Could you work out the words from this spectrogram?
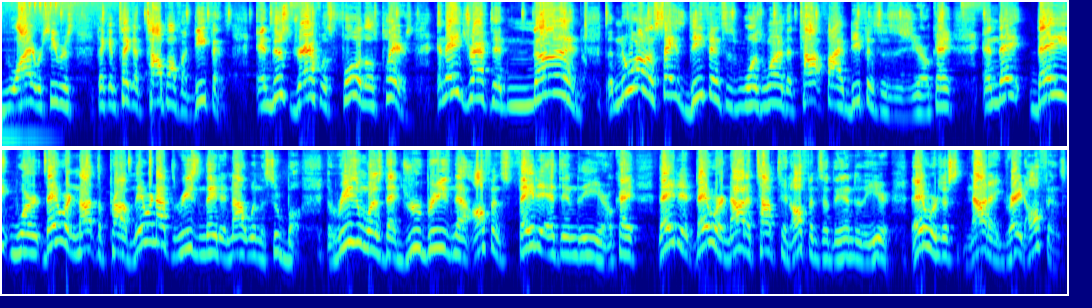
wide receivers that can take a top off a defense, and this draft was full of those players, and they drafted none. The New Orleans Saints defenses was one of the top five defenses this year. Okay, and they they were they were not the problem. They were not the reason they did not win the Super Bowl. The reason was that Drew Brees and that offense faded at the end of the year. Okay, they did they were not a top ten offense at the end of the year. They were just not a great offense,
